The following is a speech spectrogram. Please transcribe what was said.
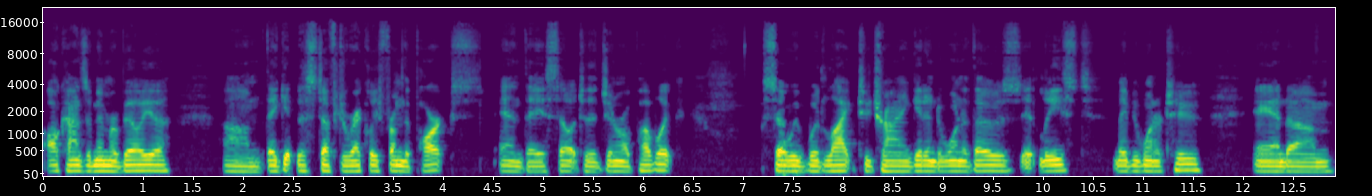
all kinds of memorabilia. Um, they get this stuff directly from the parks and they sell it to the general public. So we would like to try and get into one of those at least, maybe one or two. And, um,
